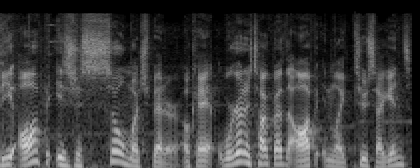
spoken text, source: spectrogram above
The op is just so much better. Okay. We're going to talk about the op in like two seconds.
